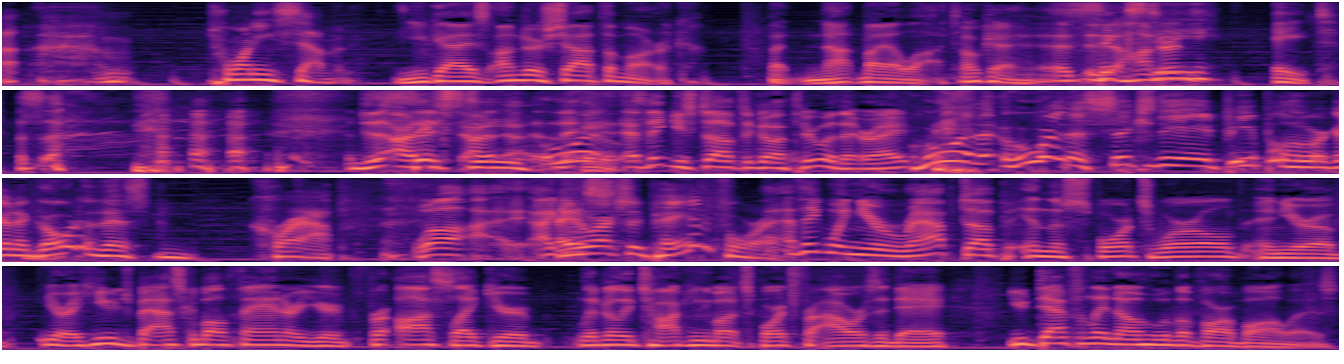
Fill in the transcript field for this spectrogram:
uh, um, 27. You guys undershot the mark, but not by a lot. Okay, Uh, is 68. Are they, are they, 60. I think you still have to go through with it, right? Who are the, who are the 68 people who are going to go to this crap? Well, I, I and guess who are actually paying for it? I think when you're wrapped up in the sports world and you're a you're a huge basketball fan, or you're for us like you're literally talking about sports for hours a day, you definitely know who LeVar Ball is.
